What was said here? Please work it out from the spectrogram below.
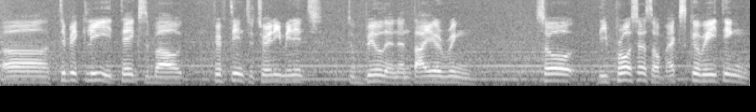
Uh, typically, it takes about 15 to 20 minutes to build an entire ring. So the process of excavating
